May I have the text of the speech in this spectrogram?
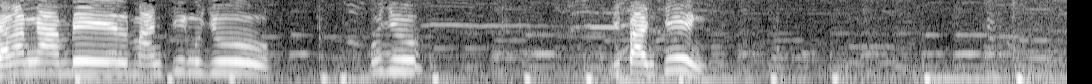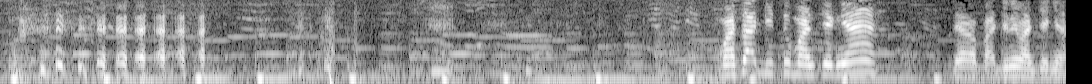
Jangan ngambil, mancing Uju. Uju. Dipancing. Masa gitu mancingnya? Lihat apa gini mancingnya.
